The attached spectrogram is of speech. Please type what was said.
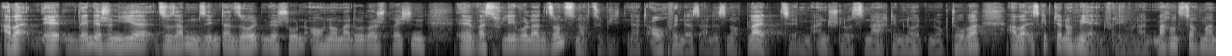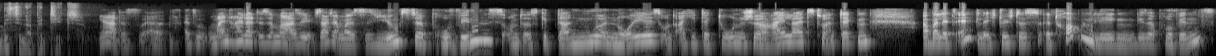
Aber äh, wenn wir schon hier zusammen sind, dann sollten wir schon auch nochmal drüber sprechen, äh, was Flevoland sonst noch zu bieten hat. Auch wenn das alles noch bleibt im Anschluss nach dem 9. Oktober. Aber es gibt ja noch mehr in Flevoland. Mach uns doch mal ein bisschen Appetit. Ja, das, äh, also mein Highlight ist immer, also ich sage ja mal, das ist die jüngste Provinz und es gibt da nur Neues und Architektur architektonische Highlights zu entdecken. Aber letztendlich durch das äh, Trockenlegen dieser Provinz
